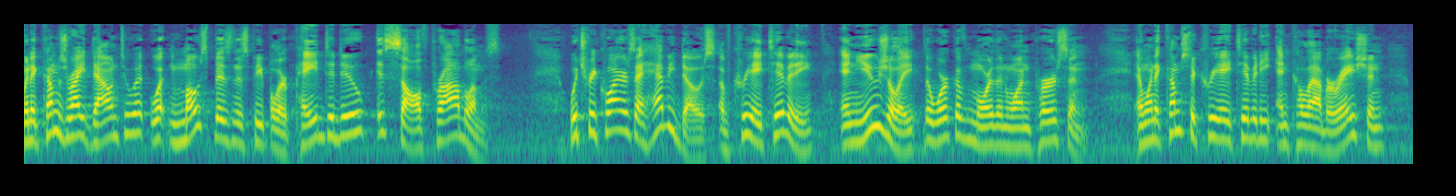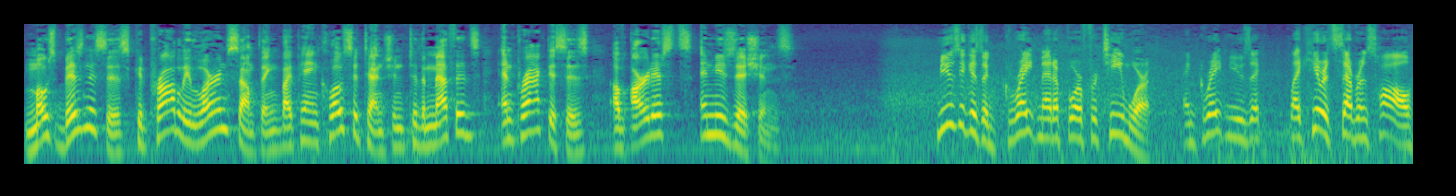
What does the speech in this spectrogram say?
When it comes right down to it, what most business people are paid to do is solve problems, which requires a heavy dose of creativity and usually the work of more than one person. And when it comes to creativity and collaboration, most businesses could probably learn something by paying close attention to the methods and practices of artists and musicians. Music is a great metaphor for teamwork, and great music, like here at Severance Hall,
